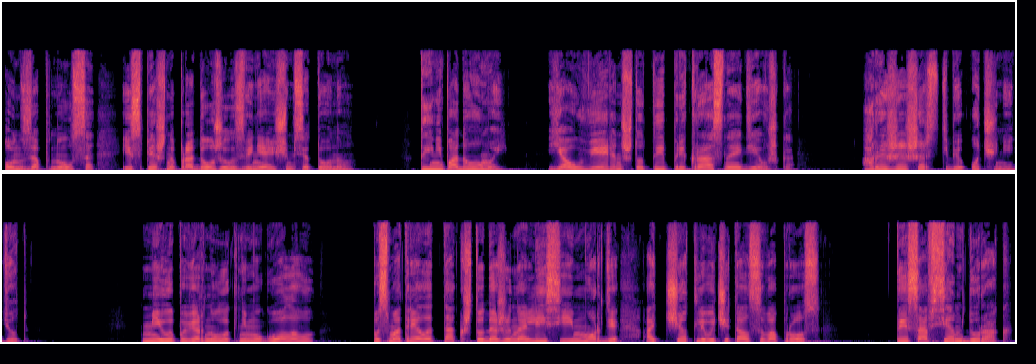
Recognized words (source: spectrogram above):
Он запнулся и спешно продолжил извиняющимся тоном. «Ты не подумай. Я уверен, что ты прекрасная девушка, а рыжая шерсть тебе очень идет». Мила повернула к нему голову, посмотрела так, что даже на лисьей морде отчетливо читался вопрос «Ты совсем дурак?»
